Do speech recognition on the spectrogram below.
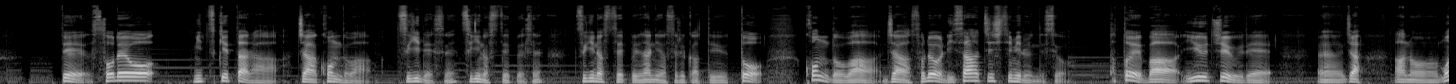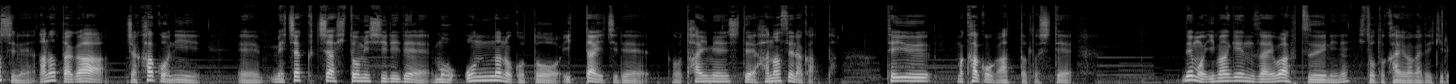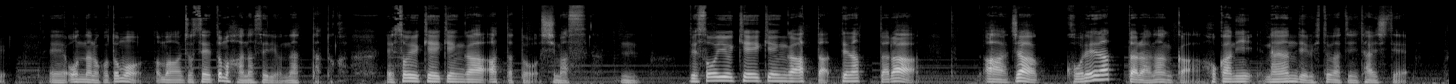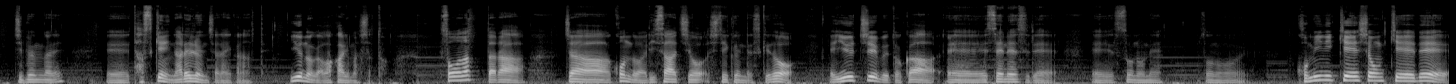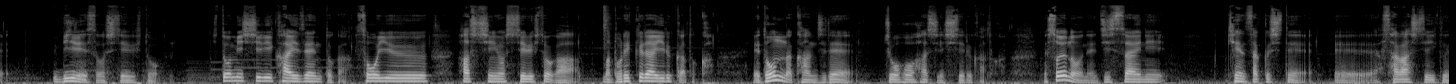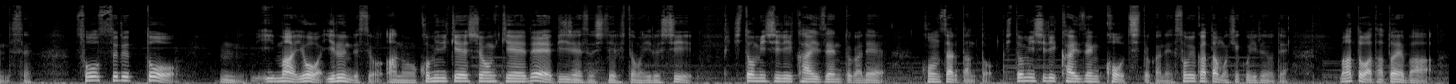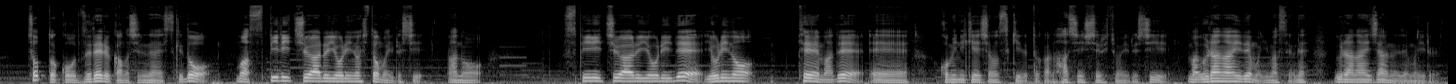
でそれを見つけたらじゃあ今度は次ですね。次のステップですね。次のステップで何をするかというと今度はじゃあそれをリサーチしてみるんですよ。例えば YouTube で、えー、じゃああのもしねあなたがじゃあ過去に、えー、めちゃくちゃ人見知りでもう女の子と1対1で対面して話せなかった。っていう、まあ、過去があったとしてでも今現在は普通にね人と会話ができる、えー、女の子とも、まあ、女性とも話せるようになったとか、えそういう経験があったとします。うん、でそういう経験があったってなったらあじゃあこれだったらなんか他に悩んでいる人たちに対して自分がね、えー、助けになれるんじゃないかなっていうのが分かりましたとそうなったらじゃあ今度はリサーチをしていくんですけど YouTube とか、えー、SNS で、えー、そのねそのコミュニケーション系でビジネスをしている人人見知り改善とかそういう発信をしている人が、まあ、どれくらいいるかとかどんな感じで情報発信してるかとかそういうのをね実際に検索して、えー、探していくんですね。そうすると、うん、まあ要はいるんですよ。あのコミュニケーション系でビジネスしている人もいるし人見知り改善とかでコンサルタント人見知り改善コーチとかねそういう方も結構いるので、まあ、あとは例えばちょっとこうずれるかもしれないですけどまあスピリチュアル寄りの人もいるしあのスピリチュアル寄りで寄りのテーマで、えー、コミュニケーションスキルとかの発信してる人もいるし、まあ、占いでもいますよね。占いジャンルでもいる。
